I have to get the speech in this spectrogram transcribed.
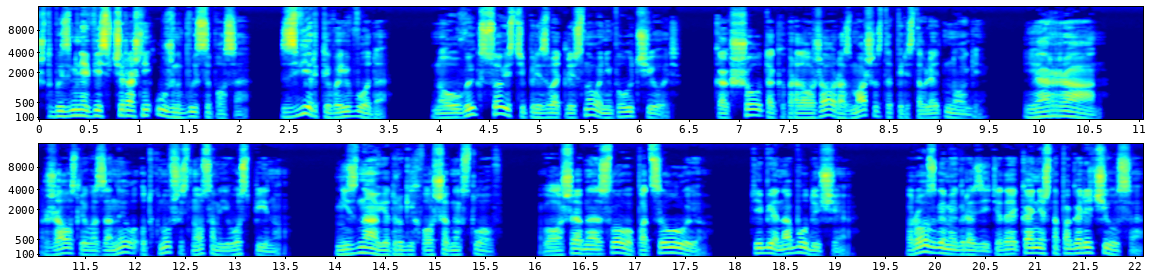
чтобы из меня весь вчерашний ужин высыпался. Зверь ты, воевода. Но, увы, к совести призвать лесного не получилось. Как шел, так и продолжал размашисто переставлять ноги. Я ран. Жалостливо заныл, уткнувшись носом в его спину. Не знаю я других волшебных слов. Волшебное слово поцелую. Тебе на будущее. Розгами грозить, это я, конечно, погорячился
